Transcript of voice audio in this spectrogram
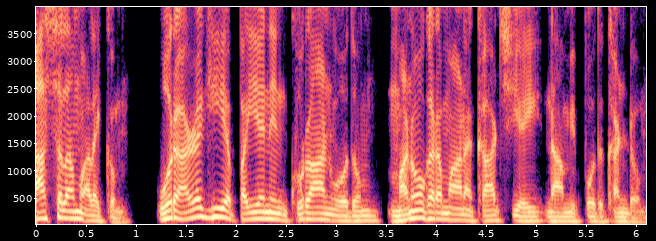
அஸ்ஸலாம் அலைக்கும் ஒரு அழகிய பையனின் குரான் ஓதும் மனோகரமான காட்சியை நாம் இப்போது கண்டோம்.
